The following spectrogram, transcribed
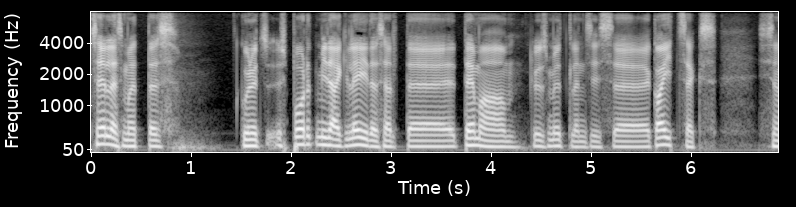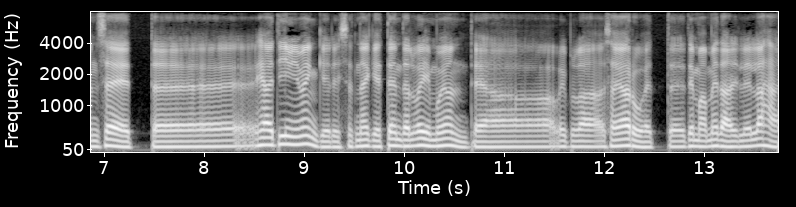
selles mõttes, kui nüüd sport, midagi leida sealt tema, kuidas ma ütlen siis, kaitseks, siis on see, et äh, hea tiimimängija lihtsalt nägi, et endal võimu ei olnud ja võib-olla sai aru, et tema medalile ei lähe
